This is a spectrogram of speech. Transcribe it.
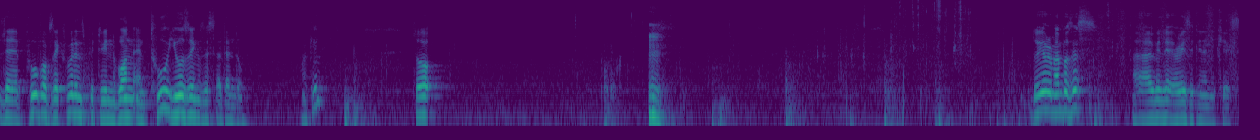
the proof of the equivalence between 1 and 2 using this addendum. Okay? So Do you remember this? I will erase it in any case.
